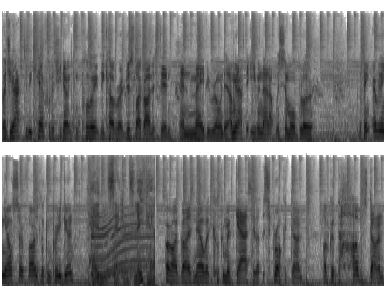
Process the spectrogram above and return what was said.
But you have to be careful that you don't completely cover it just like I just did and maybe ruined it. I'm gonna have to even that up with some more blue. But I think everything else so far is looking pretty good. 10 seconds later. Alright guys, now we're cooking with gas. I got the sprocket done, I've got the hubs done,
